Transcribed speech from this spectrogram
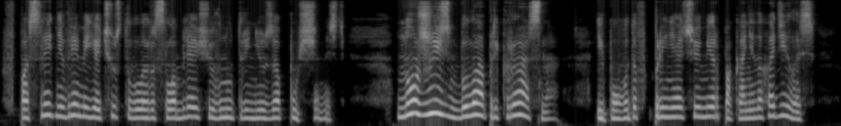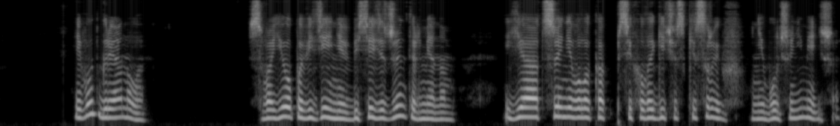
В последнее время я чувствовала расслабляющую внутреннюю запущенность, но жизнь была прекрасна, и поводов к принятию мер пока не находилось. И вот грянуло. Свое поведение в беседе с джентльменом я оценивала как психологический срыв, ни больше, ни меньше.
